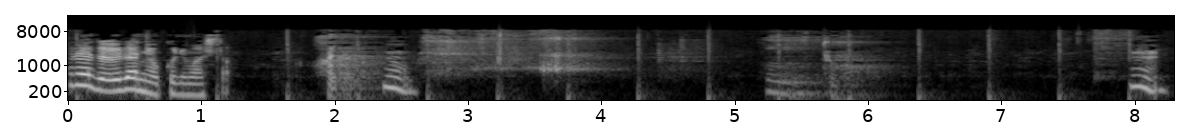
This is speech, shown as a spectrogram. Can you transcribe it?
とりあえず裏に送りました。はい。うん。えーと、うん。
